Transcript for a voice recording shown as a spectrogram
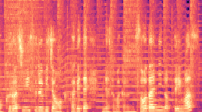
を黒字にするビジョンを掲げて皆様からの相談に乗っています。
